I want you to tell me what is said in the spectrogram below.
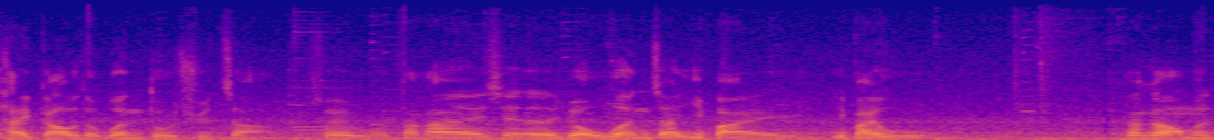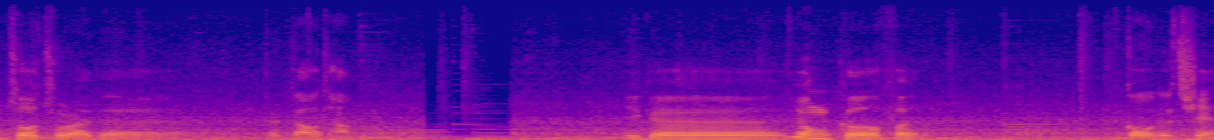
太高的温度去炸，所以我大概现在的油温在一百一百五。刚刚我们做出来的的高汤，一个用葛粉勾的芡，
